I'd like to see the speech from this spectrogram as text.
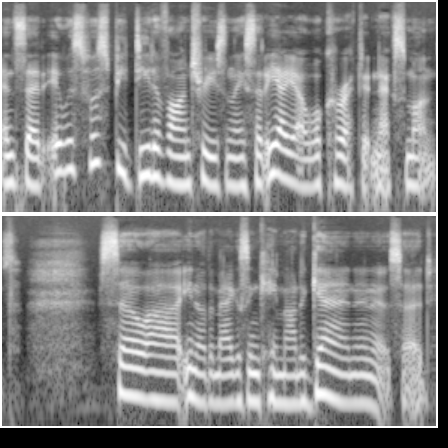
and said, it was supposed to be Dita Von Treese. And they said, yeah, yeah, we'll correct it next month. So uh, you know, the magazine came out again, and it said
